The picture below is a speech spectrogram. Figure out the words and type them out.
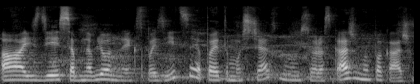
А, Здесь обновленная экспозиция, поэтому сейчас мы вам все расскажем и покажем.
